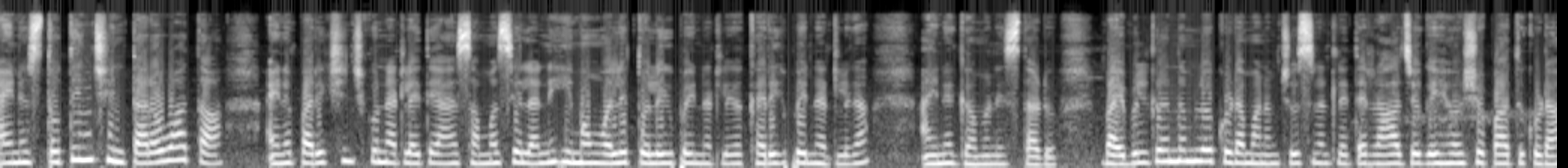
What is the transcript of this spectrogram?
ఆయన స్తుతించిన తర్వాత ఆయన పరీక్షించుకున్నట్లయితే ఆ సమస్యలన్నీ హిమం వల్ల తొలగిపోయినట్లుగా కరిగిపోయినట్లుగా ఆయన గమనిస్తాడు. బైబిల్ గ్రంథంలో కూడా మనం చూసినట్లయితే రాజు గహోషపాతు కూడా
